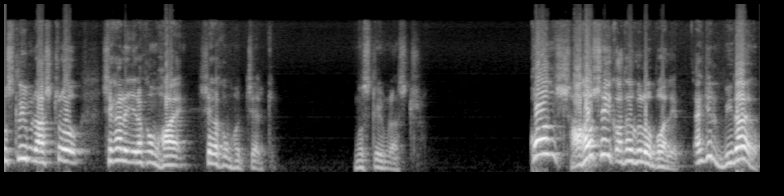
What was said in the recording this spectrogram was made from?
মুসলিম রাষ্ট্র সেখানে যেরকম হয়, সেরকম হচ্ছে আর কি, মুসলিম রাষ্ট্র। কোন সাহসে এই কথাগুলো বলে? একজন বিধায়ক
